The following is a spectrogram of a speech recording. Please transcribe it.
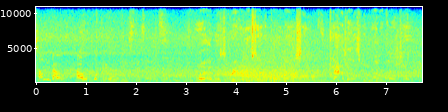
tell me about how, what kind of a release this is. Well, I mean, it's a great release of the photographs. Catamount has been wonderful to, to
